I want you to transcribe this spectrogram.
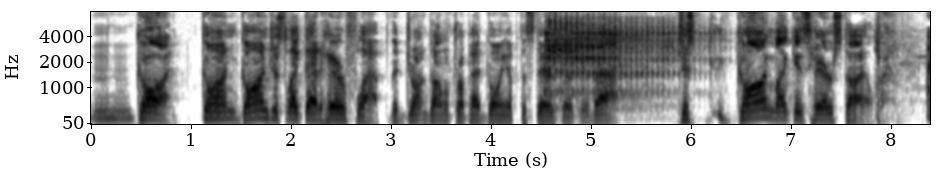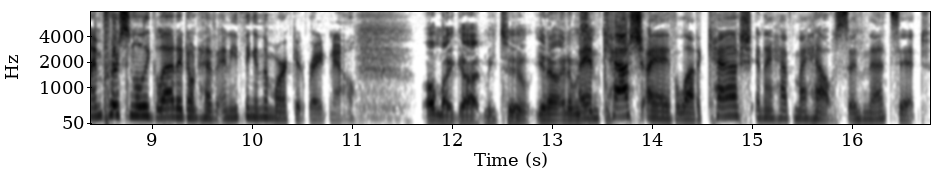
Gone, gone, gone, just like that hair flap that Dr- Donald Trump had going up the stairs. To that, just gone like his hairstyle. I'm personally glad I don't have anything in the market right now. Oh my God, me too. You know, and it was I am cash. I have a lot of cash, and I have my house, and that's it.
